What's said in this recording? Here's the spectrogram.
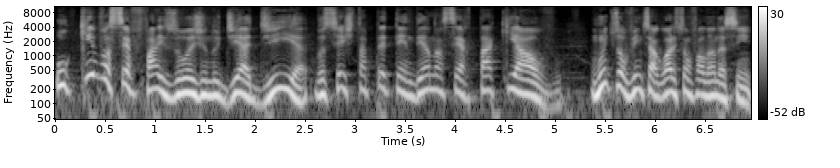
O que você faz hoje no dia a dia, você está pretendendo acertar que alvo? Muitos ouvintes agora estão falando assim:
